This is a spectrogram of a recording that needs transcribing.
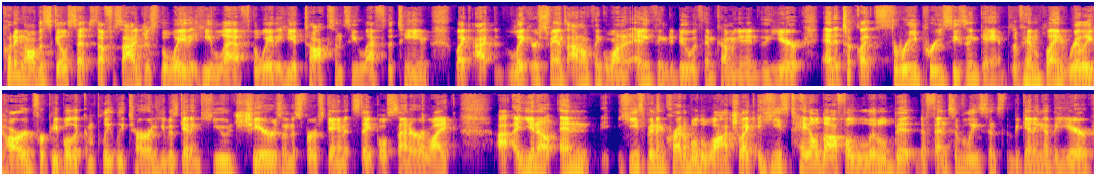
putting all the skill set stuff aside, just the way that he left, the way that he had talked since he left the team. Like I, Lakers fans, I don't think wanted anything to do with him coming into the year. And it took like three preseason games of him playing really hard for people to completely turn. He was getting huge cheers in his first game at Staples Center. Like, uh, you know, and he's been incredible to watch. Like he's tailed off a little bit defensively since the beginning of the year,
